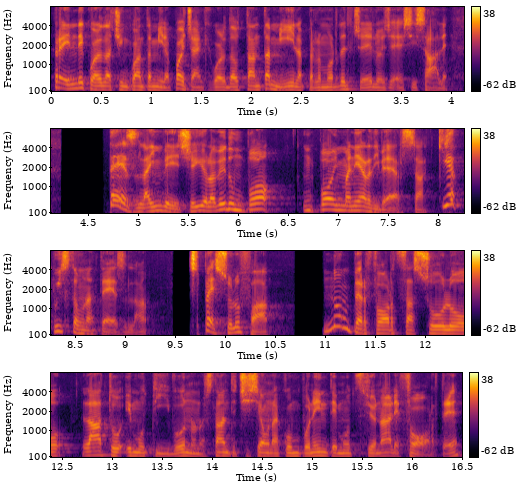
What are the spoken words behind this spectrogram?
prende quello da 50.000, poi c'è anche quello da 80.000 per l'amor del cielo e, si sale. Tesla invece io la vedo un po', un po' in maniera diversa. Chi acquista una Tesla spesso lo fa non per forza solo lato emotivo, nonostante ci sia una componente emozionale forte,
